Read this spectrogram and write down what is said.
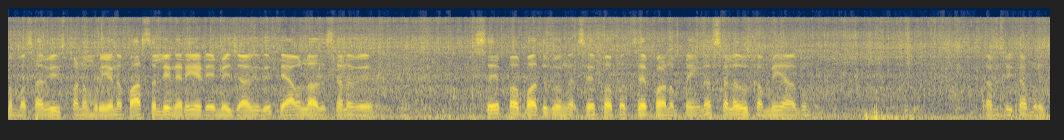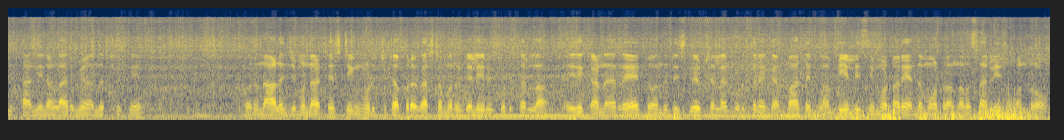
நம்ம சர்வீஸ் பண்ண முடியும். ஏன்னா பார்சல்லே நிறைய டேமேஜ் ஆகுது. தேவையில்லாத செலவு. சேஃபாக பார்த்துக்கோங்க. சேஃபாக பார்த்து சேஃபாக அனுப்புனீங்கன்னா செலவு கம்மியாகும். கம்ப்ளீட்டாக முடிஞ்சு தண்ணி நல்லா அருமையாக வந்துட்டுருக்கு. ஒரு நாலஞ்சு மணி நேரம் டெஸ்டிங் முடிச்சுட்டு அப்புறம் கஸ்டமருக்கு டெலிவரி கொடுத்துடலாம். இதுக்கான ரேட் வந்து டிஸ்கிரிப்ஷனில் கொடுத்துருக்கேன். பார்த்துக்கலாம். பிஎல்டிசி மோட்டார் எந்த மோட்டராக இருந்தாலும் சர்வீஸ் பண்ணுறோம்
